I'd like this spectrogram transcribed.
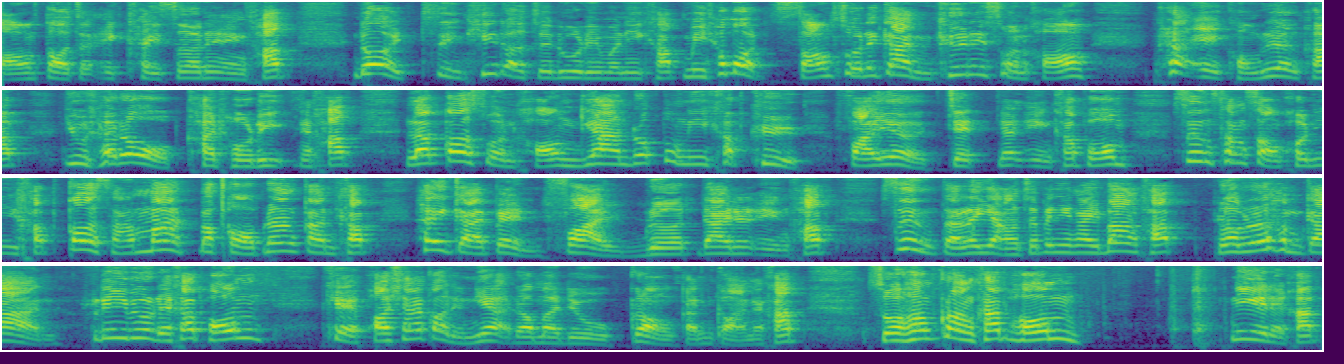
2 ต่อจากเอ็กไคเซอร์นั่นเองครับ โดยสิ่งที่เราจะดูในวันนี้ครับ มีทั้งหมด 2 ส่วนด้วยกัน คือในส่วนของพระเอกของเรื่องครับยูทาโร่คาโทรินะครับ แล้วก็ส่วนของยานรบตรงนี้ครับ คือ Fire 7 นั่นเองครับผม ซึ่งทั้งสองคนนี้ครับ ก็สามารถประกอบร่างกันครับ ให้กลายเป็นไฟเบิร์ดได้นั่นเองครับ ซึ่งแต่ละอย่างจะเป็นยังไงบ้างครับ เราเริ่มทำการรีวิวเลยครับผมโอเคพอชนะก่อนอื่นเนี่ยเรามาดูกล่องกันก่อนนะครับ ส่วนของกล่องครับผม นี่เลยครับ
